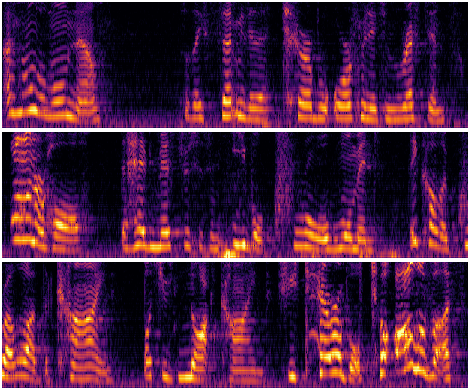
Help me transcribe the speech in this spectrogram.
I'm all alone now. So they sent me to that terrible orphanage in Riften. Honorhall! The headmistress is an evil, cruel woman. They call her Grelod the Kind. But she's not kind. She's terrible to all of us.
